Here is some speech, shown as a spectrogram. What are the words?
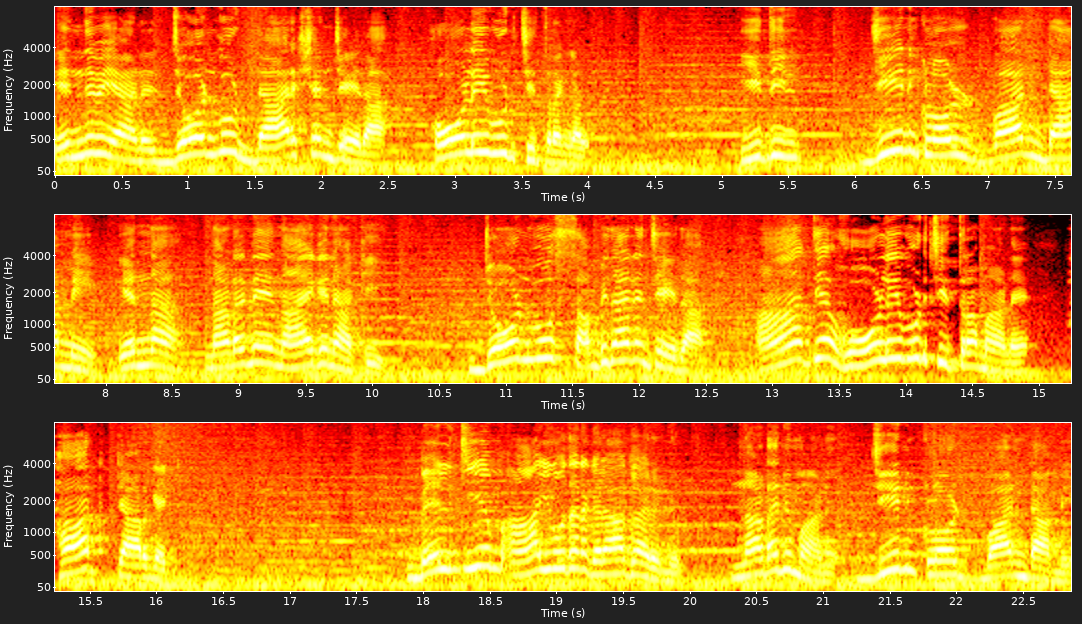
എന്നിവയാണ് ജോൺ വുഡ് ഡയറക്ഷൻ ചെയ്ത ഹോളിവുഡ് ചിത്രങ്ങൾ. ഇതിൽ ജീൻ ക്ലോൾ വാൻ ഡാമെ എന്ന നടനെ നായകനാക്കി ജോൺ വു സംവിധാനം ചെയ്ത ആദ്യ ഹോളിവുഡ് ചിത്രമാണ് ഹാർട്ട് ടാർഗറ്റ് ബെൽജിയം ആയോധന കലാകാരനും നടനുമാണ് Jean Claude Van Damme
